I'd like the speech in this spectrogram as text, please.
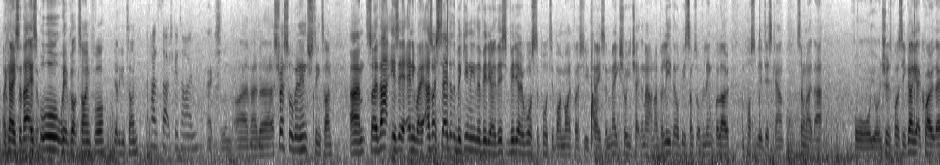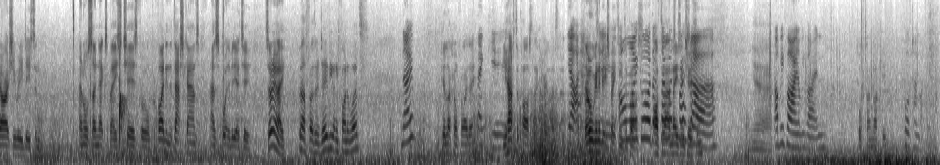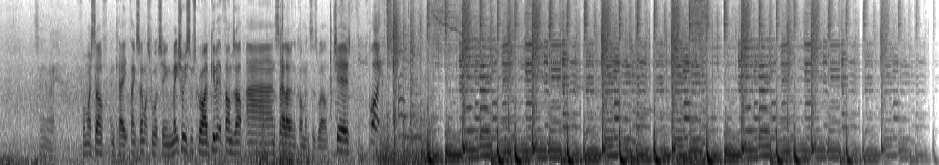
Okay, so that is all we've got time for. You had a good time? I've had such a good time. Excellent. I've had a stressful but an interesting time. Um, so that is it. Anyway, as I said at the beginning of the video, this video was supported by My First UK, so make sure you check them out. And I believe there will be some sort of link below and possibly a discount, something like that, for your insurance policy. Go and get a quote. They are actually really decent. And also Nextbase, cheers for providing the dash cams and supporting the video too. So anyway, without further ado, have you got any final words? No. Good luck on Friday. Thank you. You have to pass now, you realise that? Yeah, I They're have all going to to be expecting you oh to my pass. god, that's after so that much amazing pressure. tuition. Yeah. I'll be fine. I'll be fine. Fourth time lucky. Fourth time lucky. So anyway, for myself and Kate, thanks so much for watching. Make sure you subscribe, give it a thumbs up, and say hello in the comments as well. Cheers. Bye. Bye.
